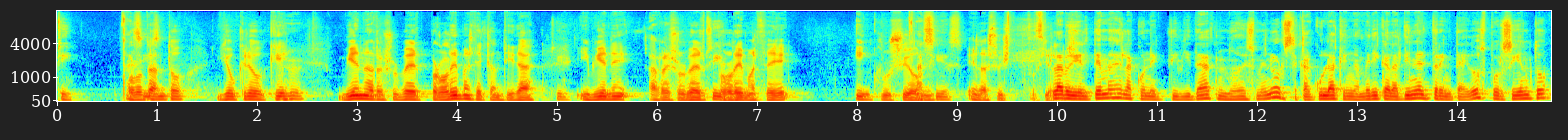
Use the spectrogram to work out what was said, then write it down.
Sí. Por lo tanto, yo creo que viene a resolver problemas de cantidad y viene a resolver problemas de inclusión en las instituciones. Claro, y el tema de la conectividad no es menor. Se calcula que en América Latina el 32%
